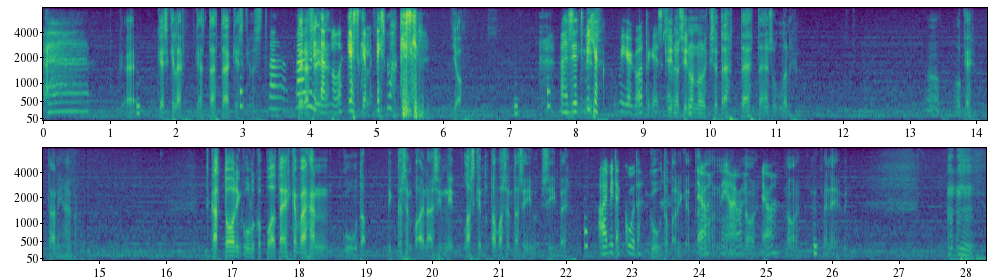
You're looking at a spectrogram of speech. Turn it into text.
Ää, Keskelle, tähtää keskelle sitä. mä, mä yritän olla keskellä. Eikö mä oo keskellä? Joo. Mä en tiedä, Nyt. mikä, mikä kohta keskellä. Siinä on, siinä on onneksi se täht- tähtäin sulla, niin... No, okei. Okay. Tää on ihan hyvä. Kattoo niinku ulkopuolta, ehkä vähän kuuta pikkasen painaisin, niin lasken tota vasenta sii- siipeä. Ai mitä kuuta? Kuuta pari kertaa. Joo, noin, niin aivan. Noin, Joo. noin. Nyt menee hyvin.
